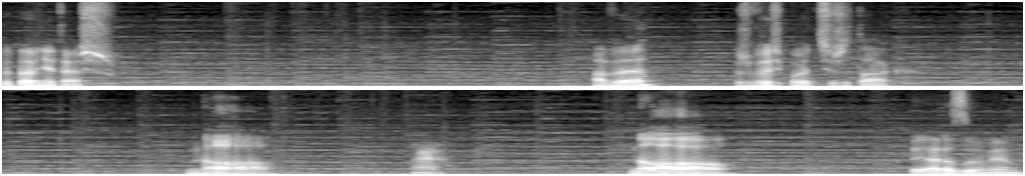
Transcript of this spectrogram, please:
Wy pewnie też. A wy? Już wyś powiedzcie, że tak. No. No. To ja rozumiem.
